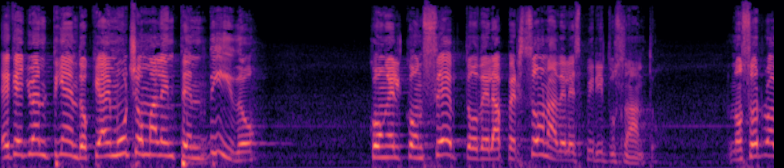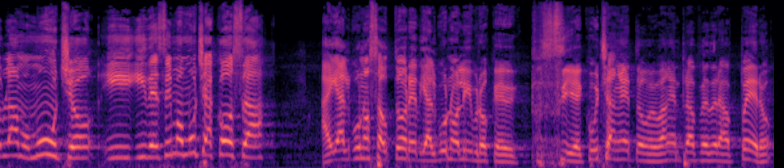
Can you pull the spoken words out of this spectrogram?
es que yo entiendo que hay mucho malentendido con el concepto de la persona del Espíritu Santo. Nosotros hablamos mucho y, y decimos muchas cosas hay algunos autores de algunos libros que si escuchan esto me van a entrar a pedrar, pero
